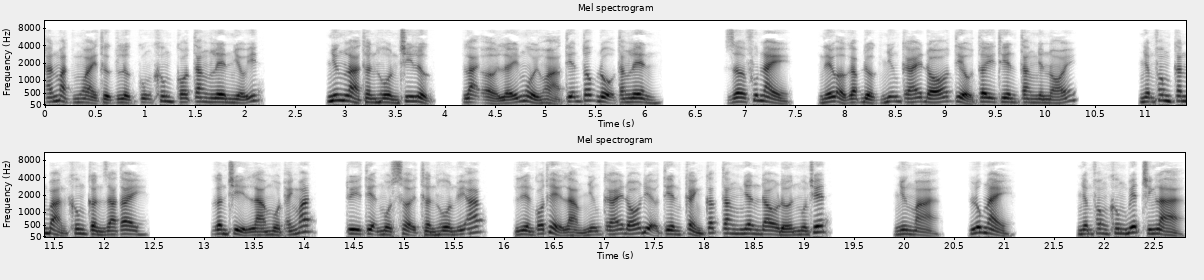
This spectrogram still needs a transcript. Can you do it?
hắn mặt ngoài thực lực cũng không có tăng lên nhiều ít. Nhưng là thần hồn chi lực, lại ở lấy ngồi hỏa tiễn tốc độ tăng lên. Giờ phút này, nếu ở gặp được những cái đó tiểu Tây Thiên Tăng Nhân nói. Nhậm phong căn bản không cần ra tay. Gần chỉ là một ánh mắt, tùy tiện một sợi thần hồn uy áp, liền có thể làm những cái đó điệu tiên cảnh các tăng nhân đau đớn muốn chết. Nhưng mà, lúc này, Nhậm phong không biết chính là,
